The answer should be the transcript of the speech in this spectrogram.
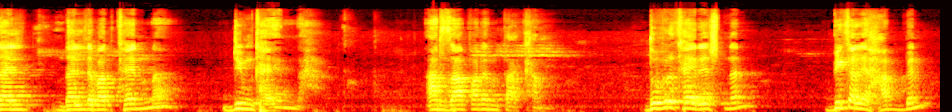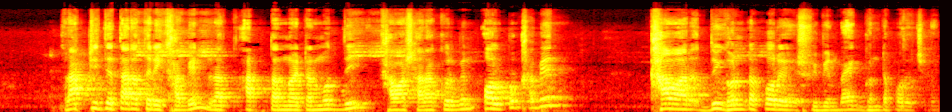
ডাল, ডালটা ভাত খায়েন না, ডিম খায়েন না। আর যা পারেন তা খান। দুপুরে খাই রেস্ট নেন, বিকালে হাঁটবেন রাত্রিতে তাড়াতাড়ি খাবেন, রাত আটটা, নয়টার মধ্যেই খাওয়া সারা করবেন, অল্প খাবেন, খাওয়ার দুই ঘণ্টা পরে শুইবেন বা এক ঘণ্টা পরে শুবেন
